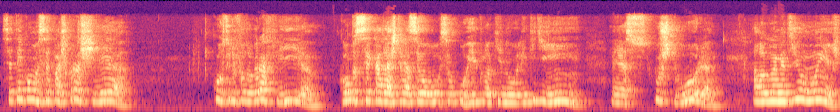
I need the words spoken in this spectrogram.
Você tem como você faz crochê, curso de fotografia, como você cadastrar seu, seu currículo aqui no LinkedIn, é, costura, alongamento de unhas,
